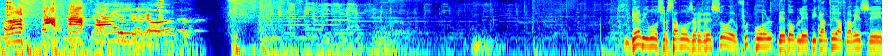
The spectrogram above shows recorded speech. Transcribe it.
Bien amigos, estamos de regreso en fútbol de doble picante a través de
